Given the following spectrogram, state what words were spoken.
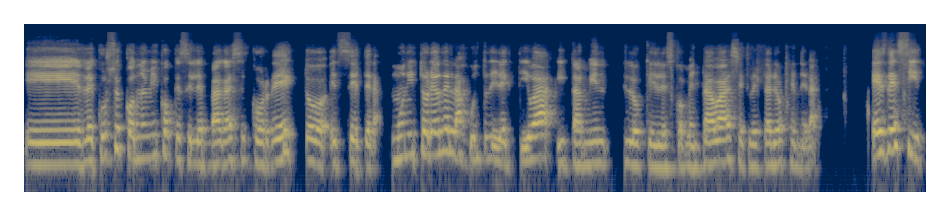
eh, el recurso económico que se le paga es correcto, etcétera. Monitoreo de la junta directiva y también lo que les comentaba el secretario general. Es decir,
